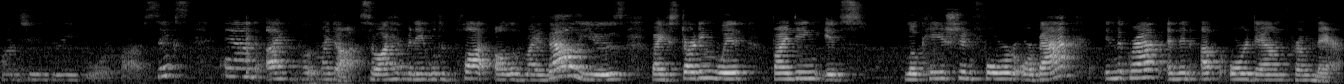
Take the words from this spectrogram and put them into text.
1, 2, 3, 4, 5, 6. and I can put my dot. So I have been able to plot all of my values by starting with finding its location forward or back in the graph and then up or down from there.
